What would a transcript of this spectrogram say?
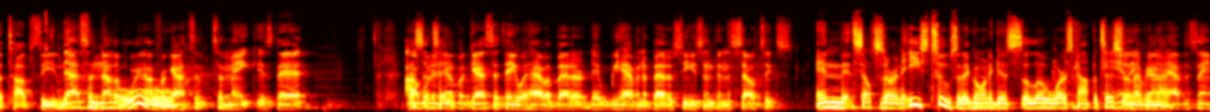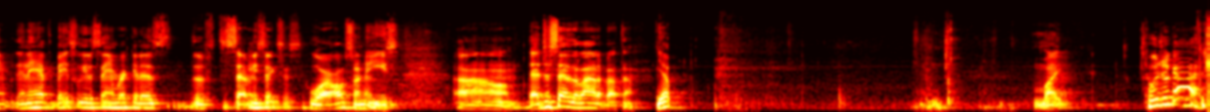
a top seed. That's another point I forgot to, to make is that That's a I would have take. never guessed that they would have a better they would be having a better season than the Celtics. And the Celtics are in the East too, so they're going against a little worse competition and every kinda night. have the same and they have basically the same record as the, the 76ers who are also in the East. Um, that just says a lot about them. yep. Mike. Who's your guy?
